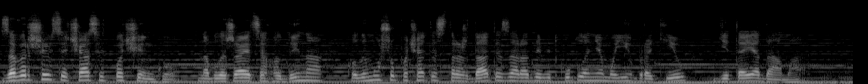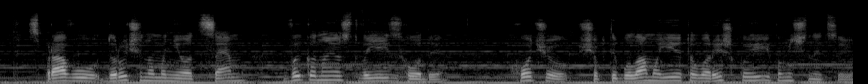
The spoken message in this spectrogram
Завершився час відпочинку, наближається година, коли мушу почати страждати заради відкуплення моїх братів, дітей Адама. Справу, доручену мені отцем, виконую з твоєї згоди. Хочу, щоб ти була моєю товаришкою і помічницею,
